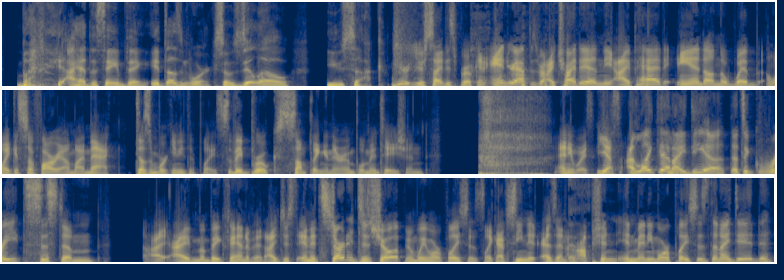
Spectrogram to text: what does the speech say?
But I had the same thing. It doesn't work. So Zillow, you suck. Your, your site is broken and your app is. I tried it on the iPad and on the web, like a Safari on my Mac. doesn't work in either place. So they broke something in their implementation. Anyways, yes, I like that Hmm. idea. That's a great system. I, I'm a big fan of it. I just and it started to show up in way more places. Like I've seen it as Uh, an option in many more places than I did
